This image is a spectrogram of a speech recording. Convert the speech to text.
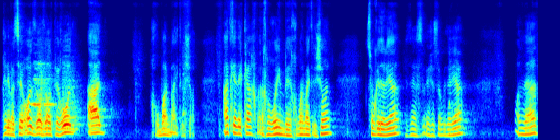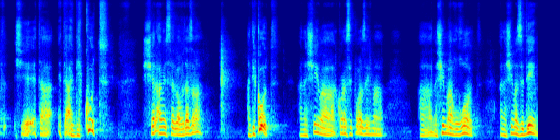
התחיל להיווצר עוד ועוד ועוד פירוד עד חורבן בית ראשון. עד כדי כך, אנחנו רואים בחורבן בית ראשון, צום גדליה, זה הסוגיה של צום גדליה, עוד מעט, שאת ה, האדיקות של עם ישראל בעבודה זרה. אדיקות. אנשים, כל הסיפור הזה עם האנשים הארורות, אנשים הזדים,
